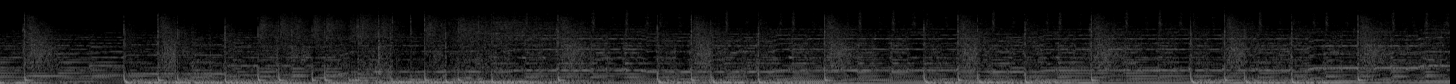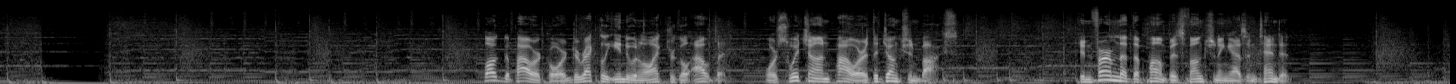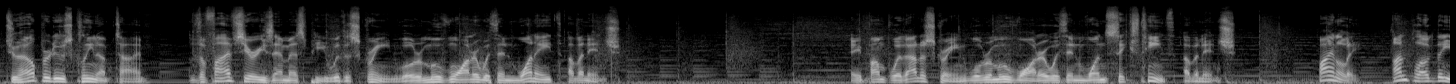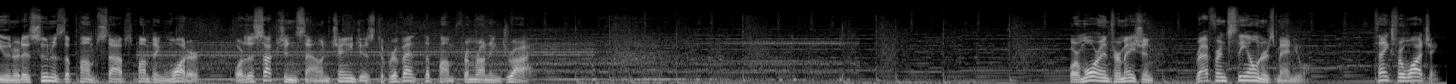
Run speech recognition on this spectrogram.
Plug the power cord directly into an electrical outlet or switch on power at the junction box. Confirm that the pump is functioning as intended. To help reduce cleanup time, the 5 Series MSP with a screen will remove water within 1 8 of an inch. A pump without a screen will remove water within 1 16th of an inch. Finally, unplug the unit as soon as the pump stops pumping water or the suction sound changes to prevent the pump from running dry. For more information, reference the owner's manual. Thanks for watching.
